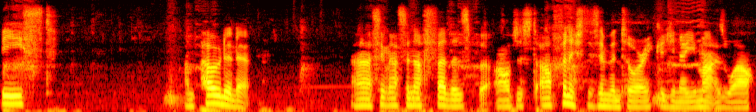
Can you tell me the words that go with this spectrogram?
beast. I'm poning it. And I think that's enough feathers, but I'll just, I'll finish this inventory, because you know, you might as well.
